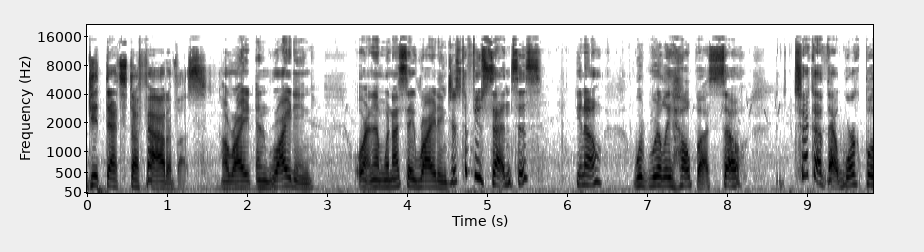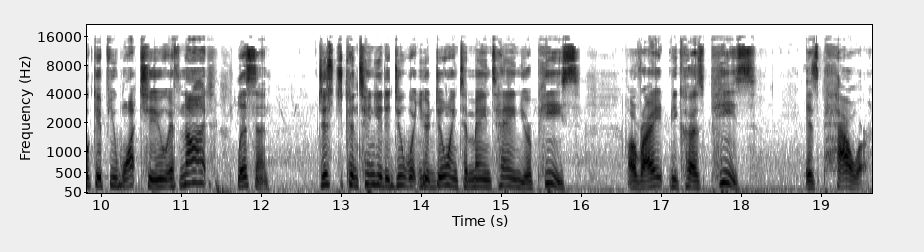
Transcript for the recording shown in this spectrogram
get that stuff out of us. All right, and writing, or and when I say writing, just a few sentences, you know, would really help us. So check out that workbook if you want to. If not, listen, just continue to do what you're doing to maintain your peace. All right? Because peace is power.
